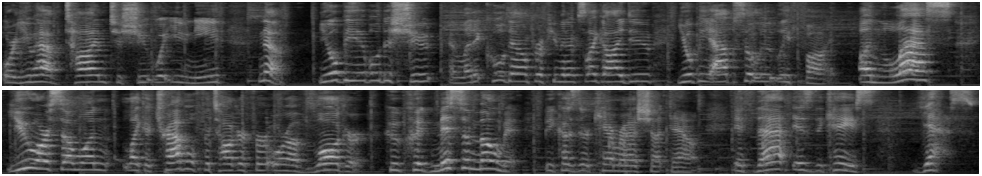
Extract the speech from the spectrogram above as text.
or you have time to shoot what you need, no, you'll be able to shoot and let it cool down for a few minutes like I do. You'll be absolutely fine. Unless you are someone like a travel photographer or a vlogger who could miss a moment because their camera has shut down. If that is the case, yes,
